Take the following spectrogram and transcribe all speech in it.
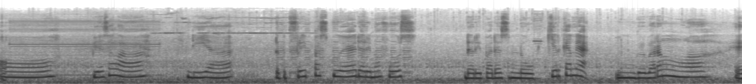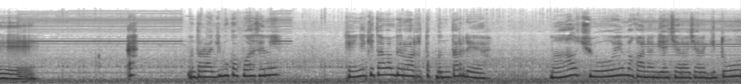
Oh, biasalah. Dia dapat free pass gue dari Novus. Daripada sendokir kan ya, mending gue bareng lo. Hehe. Bentar lagi buka puasa nih. Kayaknya kita mampir warteg bentar deh. Mahal cuy makanan di acara-acara gitu.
